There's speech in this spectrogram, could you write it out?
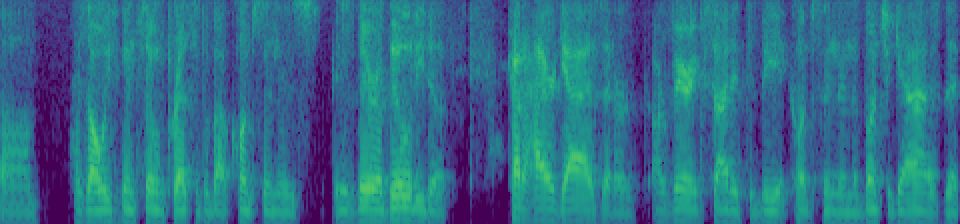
um, has always been so impressive about Clemson is is their ability to kind of hire guys that are are very excited to be at Clemson, and a bunch of guys that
